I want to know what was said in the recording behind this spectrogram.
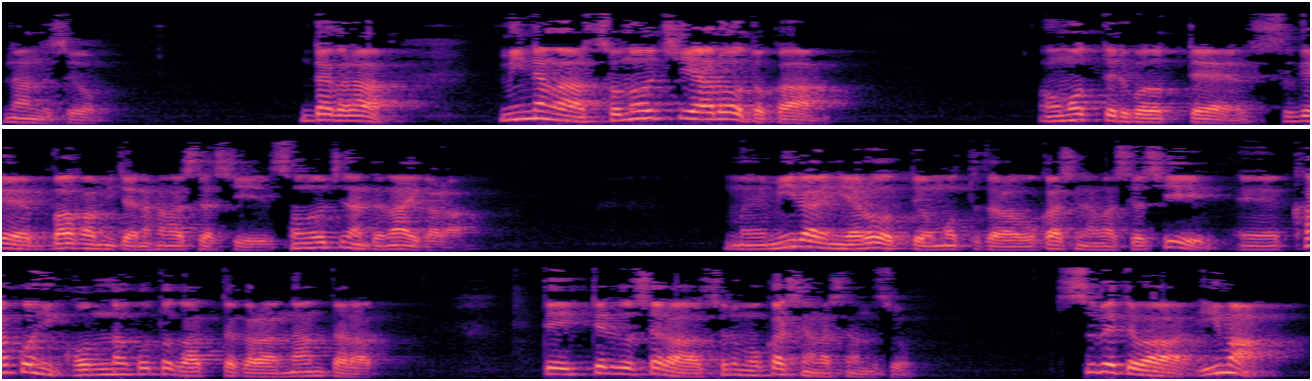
なんですよ。だから、みんながそのうちやろうとか、思ってることってすげえバカみたいな話だし、そのうちなんてないから。まあ未来にやろうって思ってたらおかしな話だし、えー、過去にこんなことがあったからなんたらって言ってるとしたら、それもおかしな話なんですよ。すべては今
